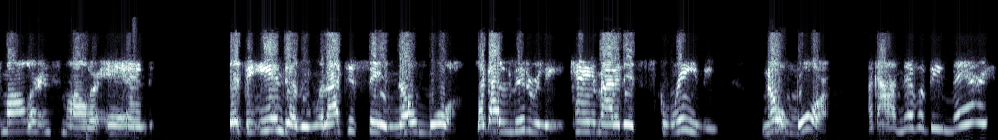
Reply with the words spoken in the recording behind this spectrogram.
smaller and smaller. And at the end of it, when I just said no more, like I literally came out of it screaming, no more. Like I'll never be married.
